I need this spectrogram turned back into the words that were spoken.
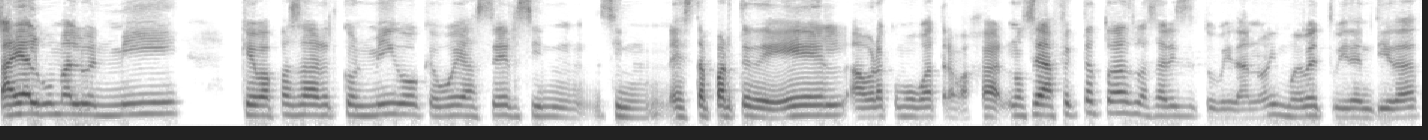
hay algo malo en mí, ¿qué va a pasar conmigo? ¿Qué voy a hacer sin, sin esta parte de él? ¿Ahora cómo voy a trabajar? No sé, afecta todas las áreas de tu vida, ¿no? Y mueve tu identidad.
